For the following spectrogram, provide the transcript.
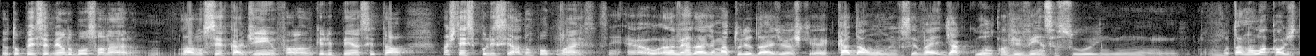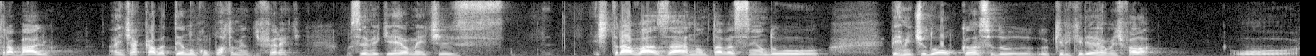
eu estou percebendo o Bolsonaro lá no cercadinho, falando o que ele pensa e tal, mas tem se policiado um pouco mais. Sim, é, na verdade, a maturidade, eu acho que é cada um, né, você vai, de acordo com a vivência sua, em, vamos botar no local de trabalho, a gente acaba tendo um comportamento diferente. Você vê que realmente extravasar não estava sendo permitido o alcance do, do que ele queria realmente falar. O,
